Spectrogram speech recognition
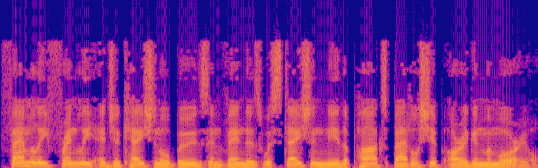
Family-friendly educational booths and vendors were stationed near the park's Battleship Oregon Memorial.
